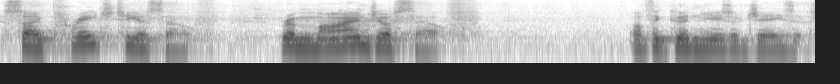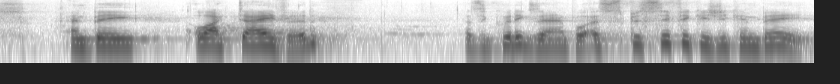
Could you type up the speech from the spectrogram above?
So preach to yourself, remind yourself of the good news of Jesus, and be like David, as a good example, as specific as you can be.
